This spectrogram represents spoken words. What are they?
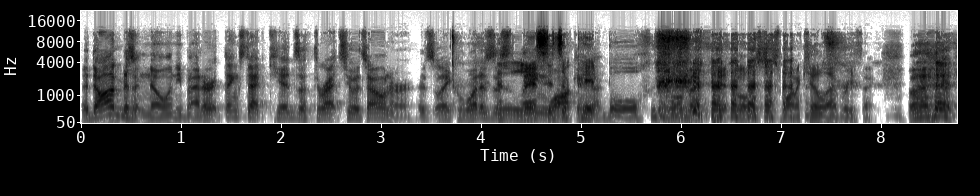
the dog doesn't know any better. It thinks that kid's a threat to its owner. It's like, what is this Unless thing it's a walking? pit bull. well, then pit bulls just want to kill everything. But,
